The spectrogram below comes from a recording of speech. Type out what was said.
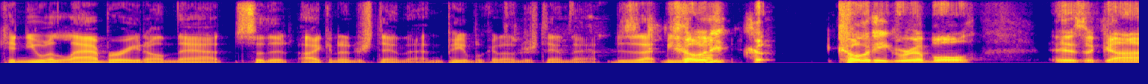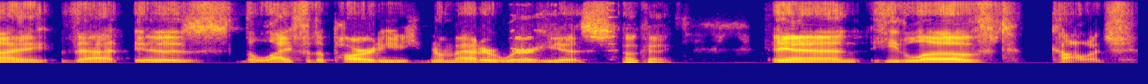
Can you elaborate on that so that I can understand that and people can understand that? Does that mean Cody Co- Cody Gribble is a guy that is the life of the party, no matter where he is. Okay, and he loved college.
